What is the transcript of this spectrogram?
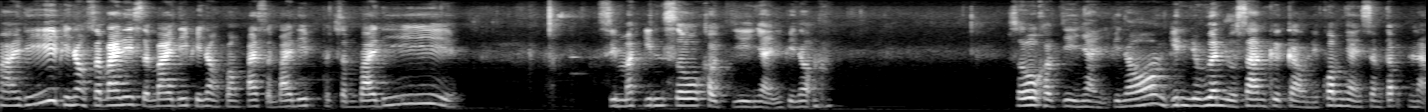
สบายดีพี่น้องสบายดีสบายดีพี่น้องฟองไปสบายดีสบายดี สิมากินโซข้าวจีใหญ่พี่น้องโซข้าวจีใหญ่พี่น้องกินอยู่เฮือนอยู่ซานคือเก่านี่ความใหญ่สำกับหน้า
